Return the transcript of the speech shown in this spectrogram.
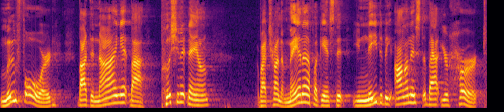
move forward by denying it, by pushing it down, by trying to man up against it. You need to be honest about your hurt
